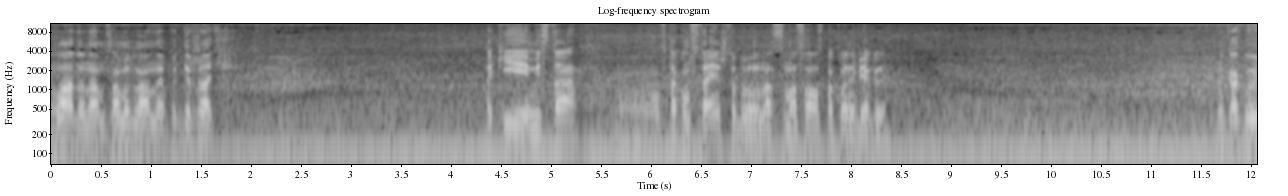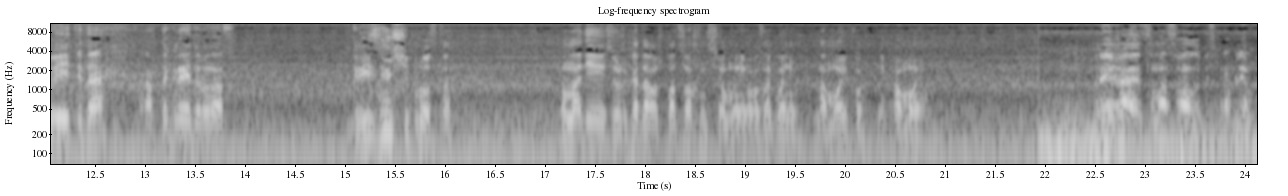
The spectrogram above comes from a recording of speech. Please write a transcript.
Ну ладно, нам самое главное поддержать такие места э, в таком состоянии, чтобы у нас самосвалы спокойно бегали. Ну, как вы видите, да, автогрейдер у нас грязнющий просто. Ну, надеюсь, уже когда уж подсохнет все, мы его загоним на мойку и помоем. Проезжают самосвалы без проблем.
